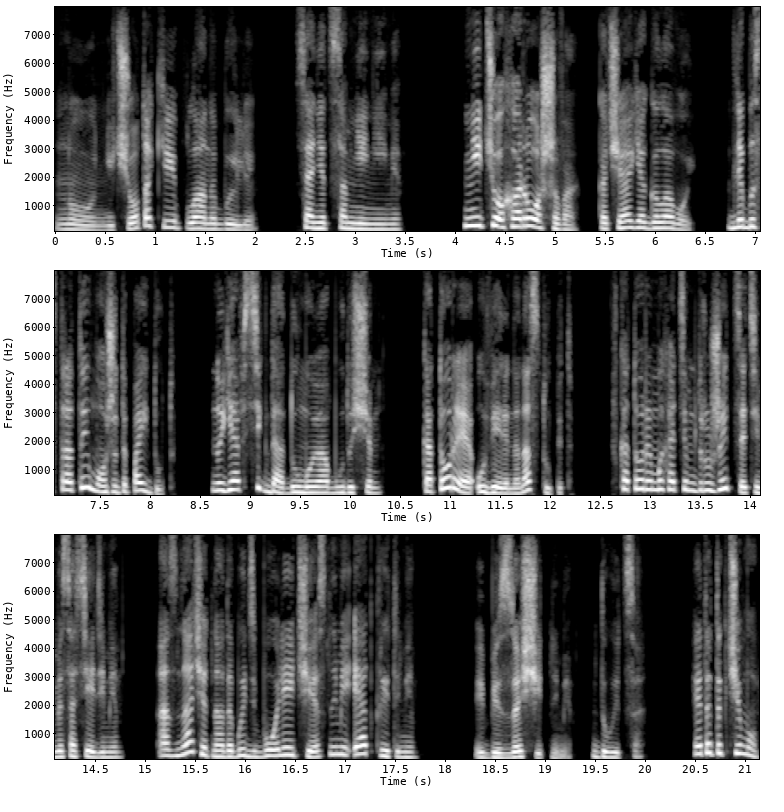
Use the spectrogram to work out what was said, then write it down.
Ну, ничего такие планы были. Тянет с сомнениями. Ничего хорошего, качаю я головой. Для быстроты, может, и пойдут. Но я всегда думаю о будущем, которое, уверенно, наступит, в котором мы хотим дружить с этими соседями. А значит, надо быть более честными и открытыми. И беззащитными дуется. Это ты к чему?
